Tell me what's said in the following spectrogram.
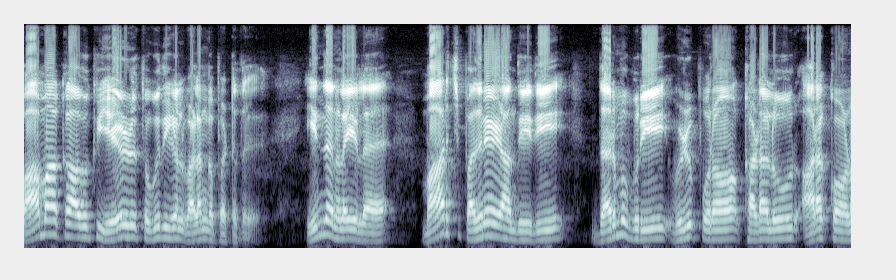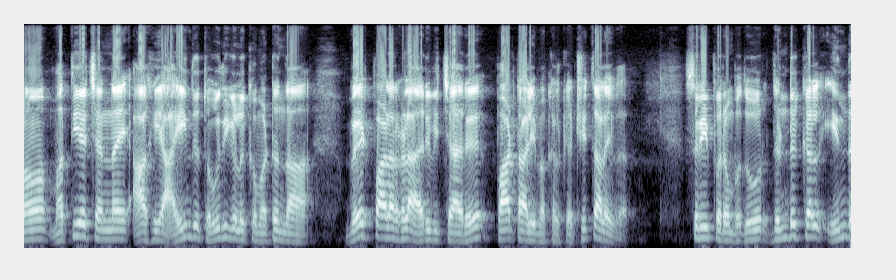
பாமகவுக்கு ஏழு தொகுதிகள் வழங்கப்பட்டது. இந்த நிலையில் மார்ச் பதினேழாம் தேதி தருமபுரி விழுப்புரம் கடலூர் அரக்கோணம் மத்திய சென்னை ஆகிய ஐந்து தொகுதிகளுக்கு மட்டும்தான் வேட்பாளர்களை அறிவிச்சாரு பாட்டாளி மக்கள் கட்சி தலைவர். ஸ்ரீபெரும்புதூர் திண்டுக்கல் இந்த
